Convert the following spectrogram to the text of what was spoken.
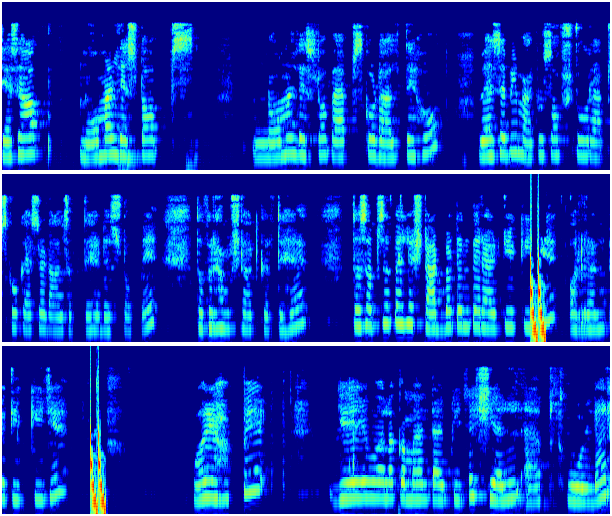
जैसे आप normal desktops normal desktop apps को डालते हो, वैसे भी माइक्रोसॉफ्ट स्टोर एप्स को कैसे डाल सकते हैं डेस्कटॉप पे। तो फिर हम स्टार्ट करते हैं। तो सबसे पहले स्टार्ट बटन पे राइट क्लिक कीजिए और रन पे क्लिक कीजिए। और यहाँ पे ये वाला कमांड टाइप कीजिए शेल एप्स फोल्डर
